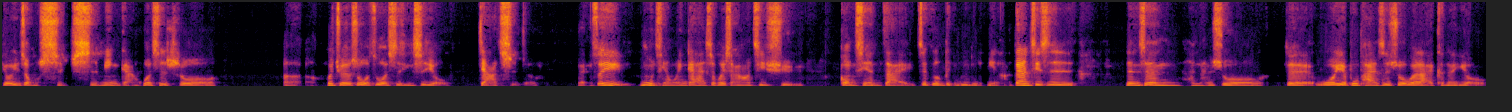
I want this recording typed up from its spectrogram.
有一种使使命感，或是说呃，会觉得说我做的事情是有价值的，对，所以目前我应该还是会想要继续贡献在这个领域里面啊。但其实人生很难说，对，我也不排斥说未来可能有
